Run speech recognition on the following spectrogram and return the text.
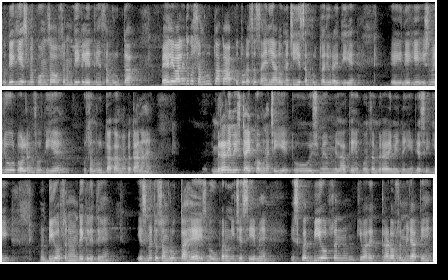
तो देखिए इसमें कौन सा ऑप्शन हम देख लेते हैं समरूपता। पहले वाले देखो, समरूपता का आपको थोड़ा सा साइन याद होना चाहिए, समरूपता जो रहती है। ये देखिए, इसमें जो टॉलरेंस होती है, वो समरूपता का हमें बताना है। मिरर इमेज टाइप का होना चाहिए तो इसमें हम मिलाते हैं कौन सा मिरर इमेज नहीं है। जैसे कि डी ऑप्शन में हम देख लेते हैं, इसमें तो समरूपता है, इसमें ऊपर और नीचे सेम है। इसके बाद बी ऑप्शन के बाद थर्ड ऑप्शन में जाते हैं।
